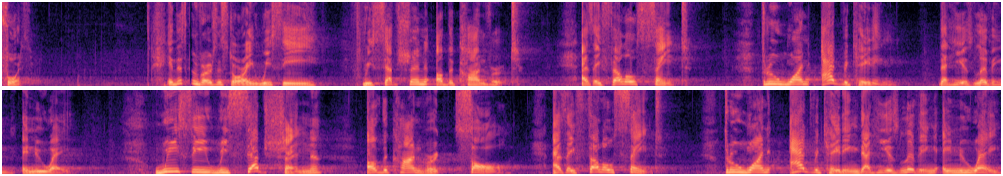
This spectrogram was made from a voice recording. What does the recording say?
Fourth, in this conversion story, we see reception of the convert as a fellow saint through one advocating that he is living a new way. We see reception of the convert, Saul, as a fellow saint through one advocating that he is living a new way.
